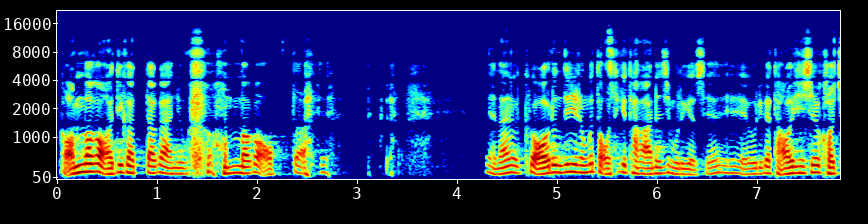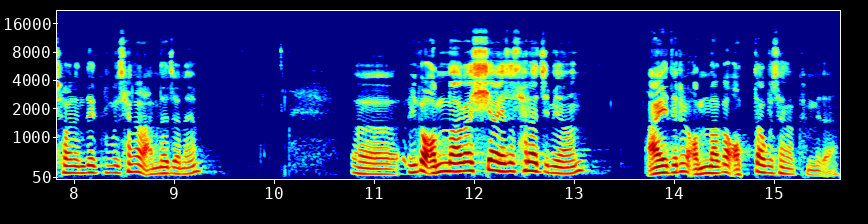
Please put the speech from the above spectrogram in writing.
그 엄마가 어디 갔다가 아니고 엄마가 없다. 예, 나는 그 어른들이 이런 것도 어떻게 다 아는지 모르겠어요. 예, 우리가 다 어린 시절 거쳐하는데 그거 생각 안 나잖아요. 어, 그러니까 엄마가 시야에서 사라지면 아이들은 엄마가 없다고 생각합니다.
